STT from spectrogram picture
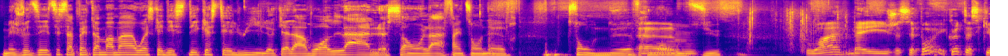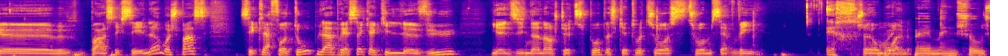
mais je veux dire, tu sais, ça peut être un moment où est-ce qu'il a décidé que c'était lui là, qui allait avoir la leçon là, à la fin de son œuvre. Son œuvre, Euh, mon Dieu. Ouais, ben je sais pas. Écoute, est-ce que vous pensez que c'est là? Moi, je pense que c'est que la photo, puis là, après ça, quand il l'a vu, il a dit non, non, je te tue pas parce que toi, tu vas, tu vas me servir. Selon moi, là. Ouais, même chose.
